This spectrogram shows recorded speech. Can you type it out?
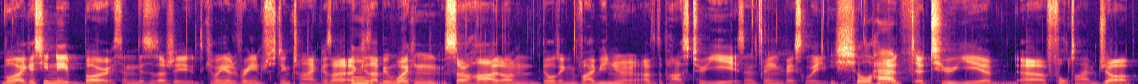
Well, I guess you need both, and this is actually coming at a very interesting time because I because I've been working so hard on building Vibe Union over the past two years, and it's been basically You sure a, have. a two year uh, full time job.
